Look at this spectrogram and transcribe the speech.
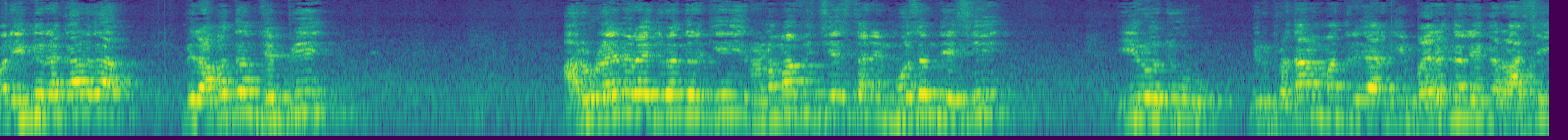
మరి ఇన్ని రకాలుగా మీరు అబద్ధం చెప్పి అర్హులైన రైతులందరికీ రుణమాఫీ చేస్తానని మోసం చేసి ఈరోజు మీరు ప్రధానమంత్రి గారికి బహిరంగ లేఖ రాసి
